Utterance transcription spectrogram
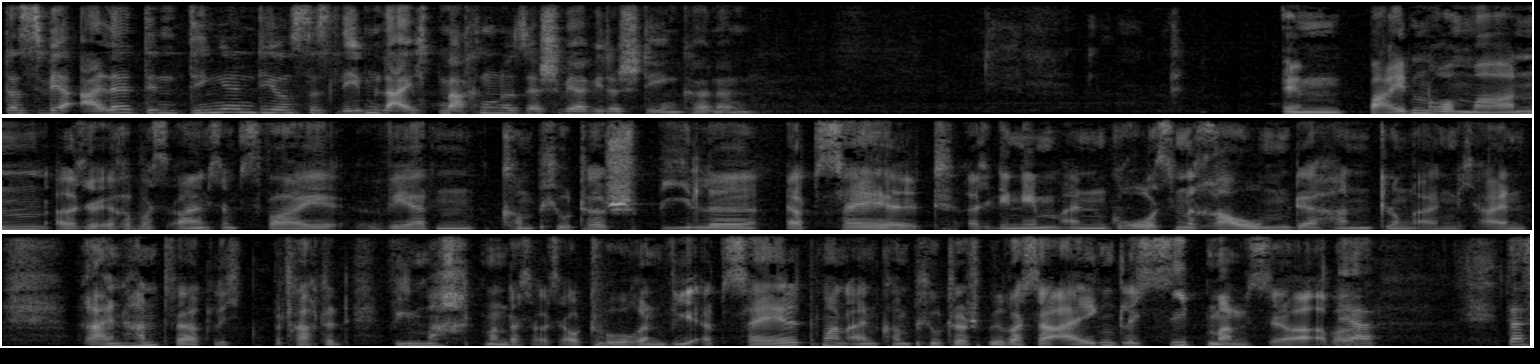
dass wir alle den Dingen, die uns das Leben leicht machen, nur sehr schwer widerstehen können. In beiden Romanen, also Erebus 1 und 2, werden Computerspiele erzählt. Also die nehmen einen großen Raum der Handlung eigentlich ein. Rein handwerklich betrachtet, wie macht man das als Autorin? Wie erzählt man ein Computerspiel? Was ja eigentlich sieht man es ja, aber... Ja das,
